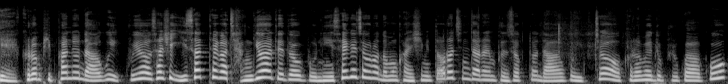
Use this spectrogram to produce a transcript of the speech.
예, 그런 비판도 나오고 있고요. 사실 이 사태가 장기화되다 보니 세계적으로 너무 관심이 떨어진다는 분석도 나오고 있죠. 그럼에도 불구하고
